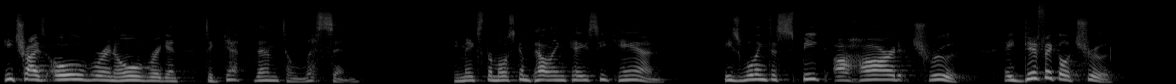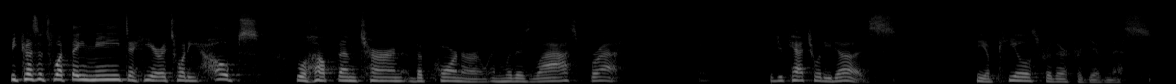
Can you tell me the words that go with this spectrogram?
He tries over and over again to get them to listen. He makes the most compelling case he can. He's willing to speak a hard truth, a difficult truth, because it's what they need to hear. It's what he hopes will help them turn the corner. And with his last breath, did you catch what he does? He appeals for their forgiveness,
